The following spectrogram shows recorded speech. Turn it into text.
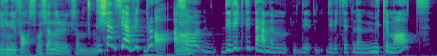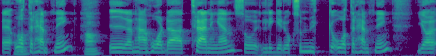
Ligger ni i fas? Vad känner du liksom? det känns jävligt bra. Alltså, Det är viktigt det här med, det, är viktigt med mycket mat, eh, återhämtning. Ja. I den här hårda träningen så ligger det också mycket återhämtning. Jag,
